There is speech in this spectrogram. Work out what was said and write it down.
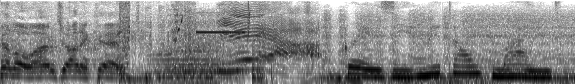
Hello, I'm Johnny Cash. Yeah! Crazy Metal Mind.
